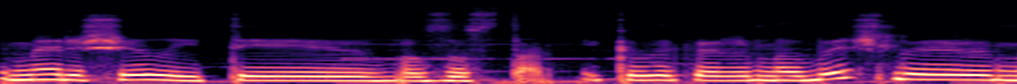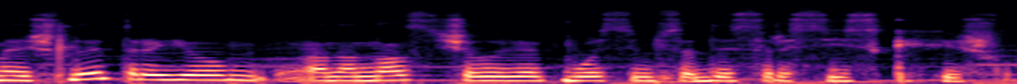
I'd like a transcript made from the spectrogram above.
і ми вирішили йти в Азовсталь. І коли каже, ми вийшли, ми йшли трьом, а на нас чоловік 80 десь російських йшло.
